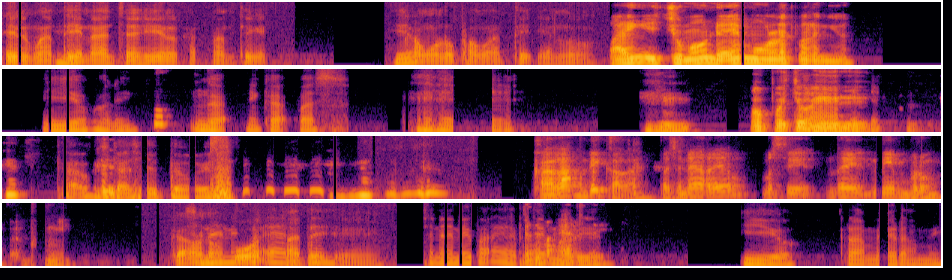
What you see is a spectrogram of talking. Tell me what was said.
Hil matiin aja Hil kan nanti Hil? kamu lupa matiin loh paling ijo mau deh molet paling ya Iya paling. Enggak, nih kak pas. apa cok eh Kak wis kasih terus. Kalang di kalang. Biasanya Reo mesti ni- nimbrung kayak begini. gak ono Seneni kuota deh Senene Pak RT Biasanya Pak mari. RT. ya. Iya, rame-rame.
